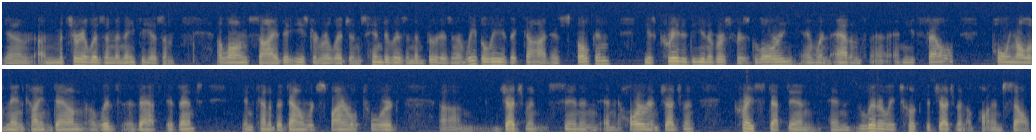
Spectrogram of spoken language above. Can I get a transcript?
you know uh, materialism and atheism, alongside the Eastern religions, Hinduism and Buddhism, and we believe that God has spoken. He has created the universe for His glory, and when Adam uh, and Eve fell, pulling all of mankind down with that event, in kind of the downward spiral toward um, judgment, sin, and, and horror and judgment, Christ stepped in and literally took the judgment upon himself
